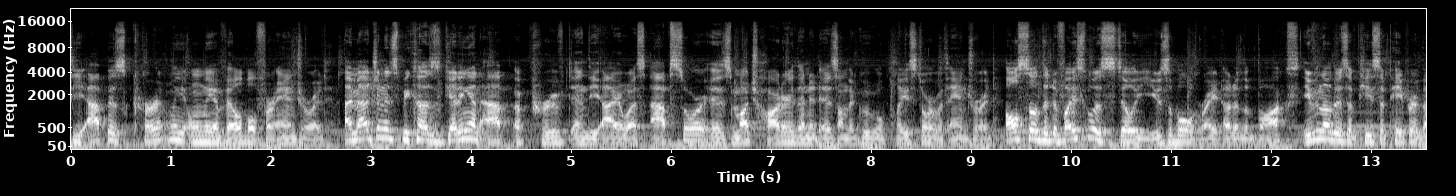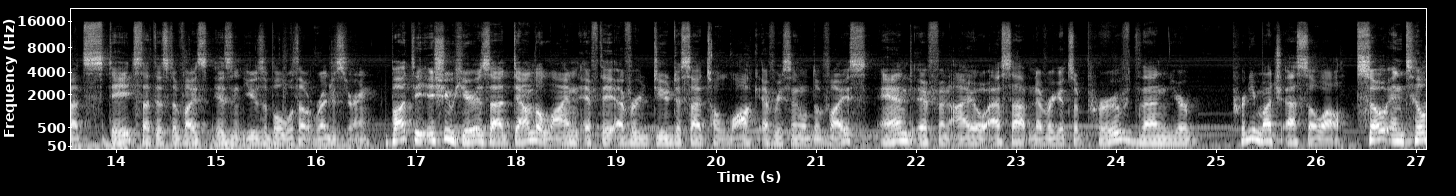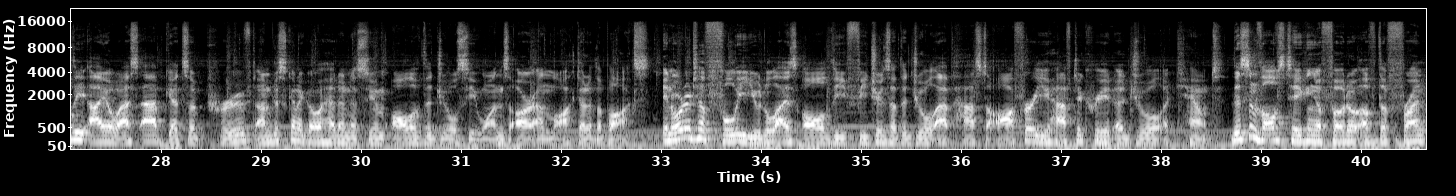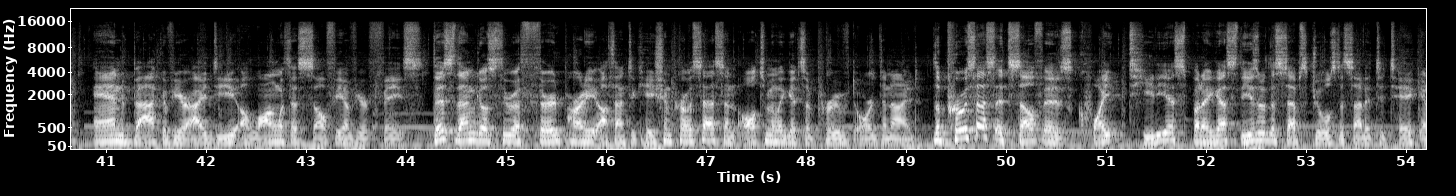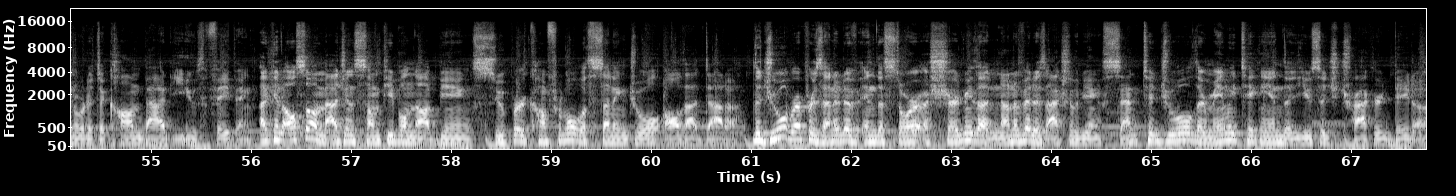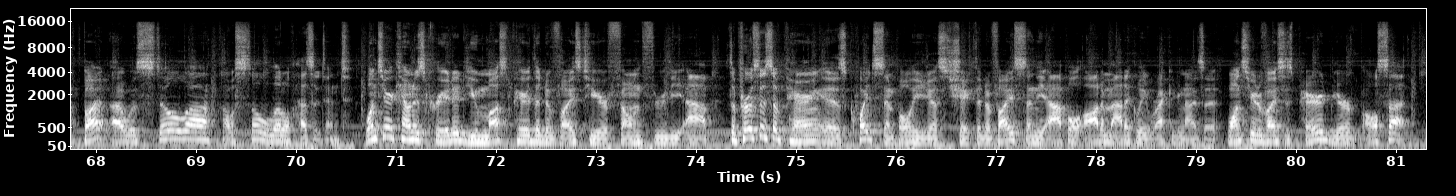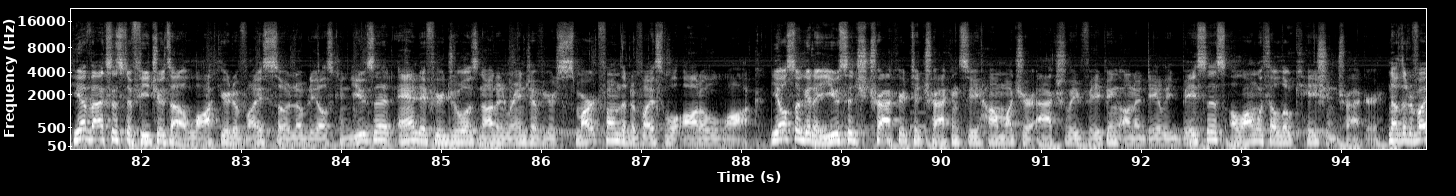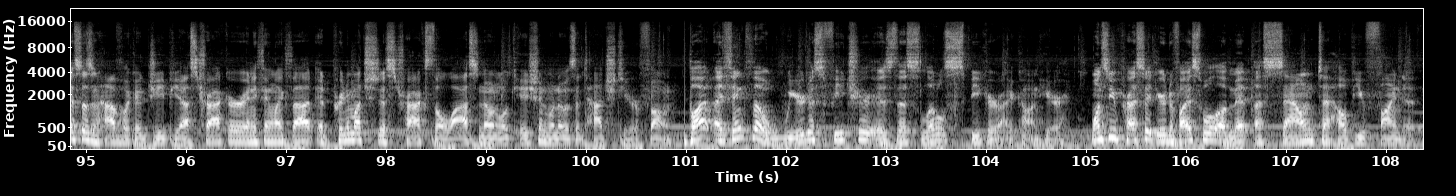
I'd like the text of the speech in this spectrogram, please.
the app is currently only available for Android. I imagine it's because getting an app approved in the iOS App Store is much harder than it is on the Google Play Store with Android. Also, the device was still usable right out of the box, even though there's a piece of paper that states that this device isn't usable without registering. But the issue here is that down the line, if they ever do decide to lock every single device, and if an iOS app never gets approved, then you're pretty much SOL. So until the iOS app gets approved, I'm just gonna go ahead and assume all of the Juul C1s are unlocked out of the box. In order to fully utilize all the features that the Juul app has to offer, you have to create a Juul account. This involves taking a photo of the front and back of your ID along with a selfie of your face. This then goes through a third-party authentication process and ultimately gets approved or denied. The process itself is quite tedious, but I guess these are the steps Juul's decided to take in order to combat youth vaping. I can also imagine some people not being super comfortable with sending Juul all that data. The Juul representative in the store assured me that none of it is actually being sent to Juul. They're mainly taking in the usage tracker data, but I was still uh, I was still a little hesitant. Once your account is created, you must pair the device to your phone through the app. The process of pairing is quite simple. You just shake the device and the app will automatically recognize it. Once your device is paired, you're all set. You have access to features that lock your device so nobody else can use it, and if your Juul is not in range of your smartphone, the device will auto lock. You also get a usage tracker to track and see how much you're actually vaping on a daily basis, along with a location tracker. Now the device doesn't have like a GPS tracker or anything like that, it pretty much just tracks the last known location when it was attached to your phone. But I think the weirdest feature is this little speaker icon here. Once you press it, your device will emit a sound to help you find it.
